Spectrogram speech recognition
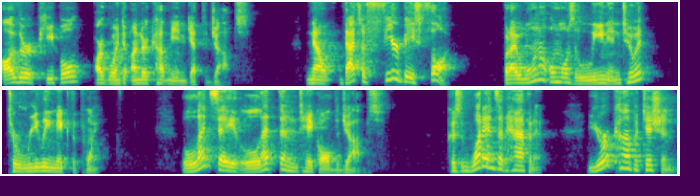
other people are going to undercut me and get the jobs. Now, that's a fear based thought, but I want to almost lean into it to really make the point. Let's say, let them take all the jobs. Because what ends up happening? Your competition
